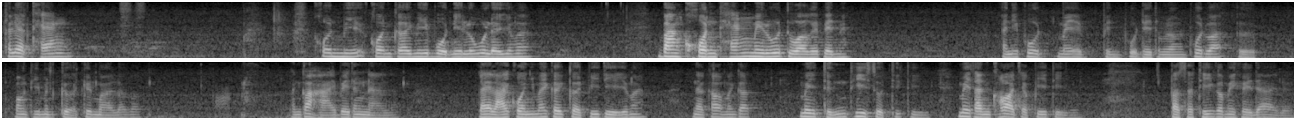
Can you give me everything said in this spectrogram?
เขาเรียกแท้ง คนมีคนเคยมีบุตรนี่รู้เลยใช่ไหมบางคนแท้งไม่รู้ตัวเคยเป็นไหม อันนี้พูดไม่เป็นพูดในตำราพูดว่าเออบางทีมันเกิดขึ้นมาแล้วก็ มันก็หายไปตั้งนานแล้วหลายๆคนยังไม่เคยเกิดปีติใช่ไหมนะเข้ามันก็ไม่ถึงที่สุดที่ทีไม่ทันข้อจากปีติปัสสติก็ไม่เคยได้เลย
